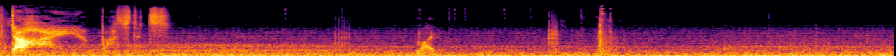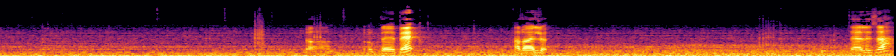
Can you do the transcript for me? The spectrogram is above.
die, bastards. My... Um, up there a bit. How do I look? The hell is that?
